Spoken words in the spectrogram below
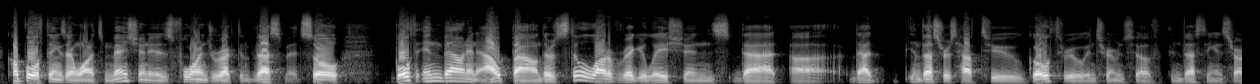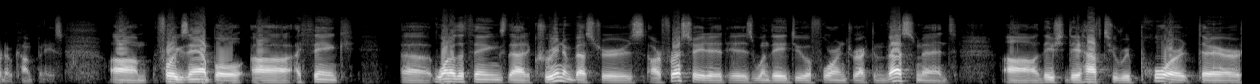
a couple of things I wanted to mention is foreign direct investment. So both inbound and outbound, there's still a lot of regulations that uh, that investors have to go through in terms of investing in startup companies. Um, for example, uh, I think uh, one of the things that Korean investors are frustrated is when they do a foreign direct investment, uh, they, they have to report their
